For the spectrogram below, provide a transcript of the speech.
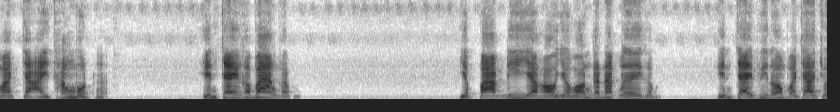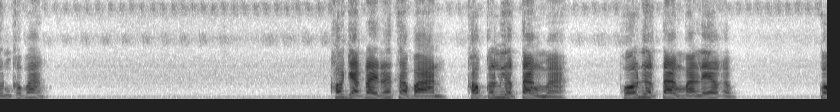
มาจ่ายทั้งหมดนะเห็นใจเขาบ้างครับ อย่าปากดี อย่าเห่าอย่าหอนกันนักเลยครับ เห็นใจพี่น้องประชาชนเขาบ้าง เขาอยากได้รัฐบาล เขาก็เลือกตั้งมา พอเลือกตั้งมาแล้วครับ ก็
